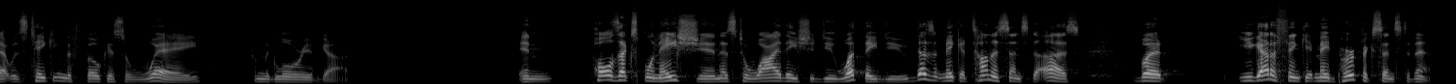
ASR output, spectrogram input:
that was taking the focus away from the glory of God. And Paul's explanation as to why they should do what they do doesn't make a ton of sense to us, but you got to think it made perfect sense to them.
